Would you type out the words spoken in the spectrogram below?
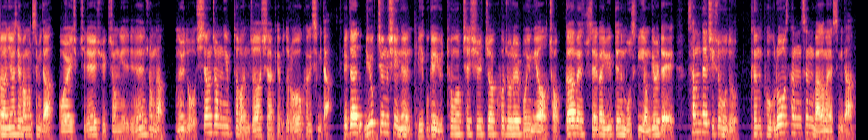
자, 안녕하세요. 반갑습니다. 5월 27일 주식 정리해드리는 정남. 오늘도 시장 정리부터 먼저 시작해보도록 하겠습니다. 일단 뉴욕 증시는 미국의 유통업체 실적 호조를 보이며 저가 매수세가 유입되는 모습이 연결돼 3대 지수 모두 큰 폭으로 상승 마감하였습니다.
